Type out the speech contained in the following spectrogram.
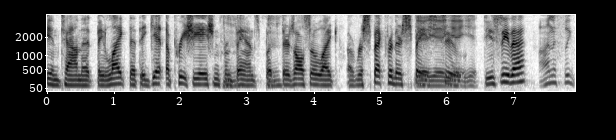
in town that they like that they get appreciation from mm-hmm. fans, but there's also like a respect for their space yeah, too. yeah, yeah. Do you see that? honestly,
